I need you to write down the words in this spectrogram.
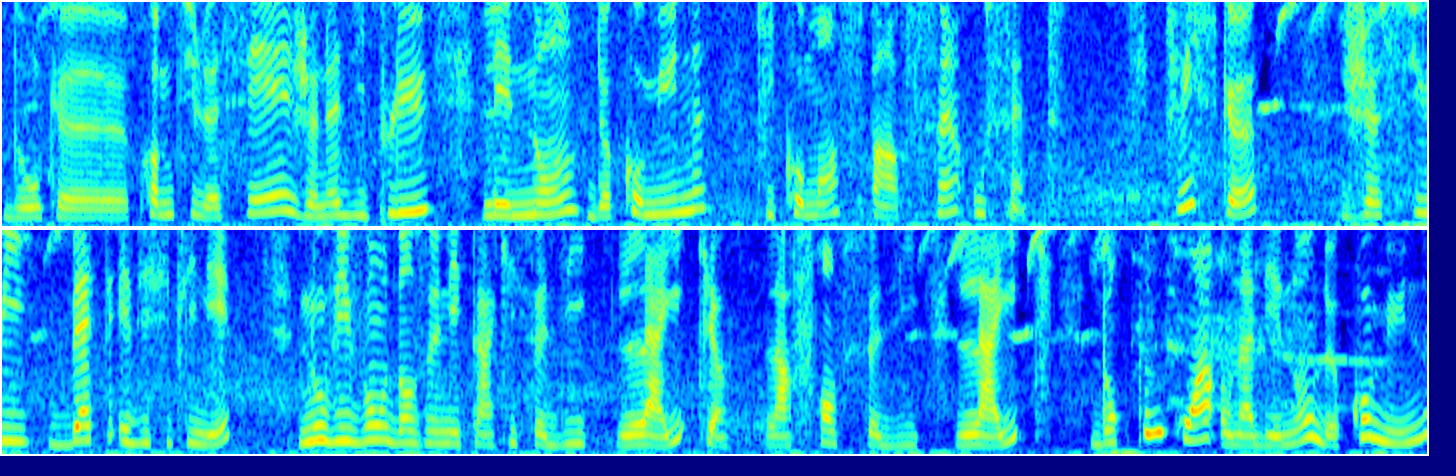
Donc, euh, comme tu le sais, je ne dis plus les noms de communes commence par saint ou sainte. Puisque je suis bête et disciplinée, nous vivons dans un État qui se dit laïque. La France se dit laïque. Donc pourquoi on a des noms de communes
